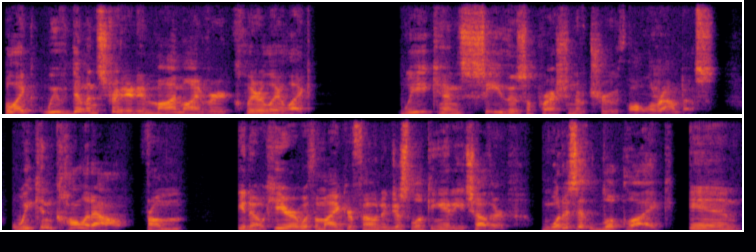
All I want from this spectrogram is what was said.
But like we've demonstrated in my mind very clearly like we can see the suppression of truth all around us. We can call it out from you know here with a microphone and just looking at each other. What does it look like in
